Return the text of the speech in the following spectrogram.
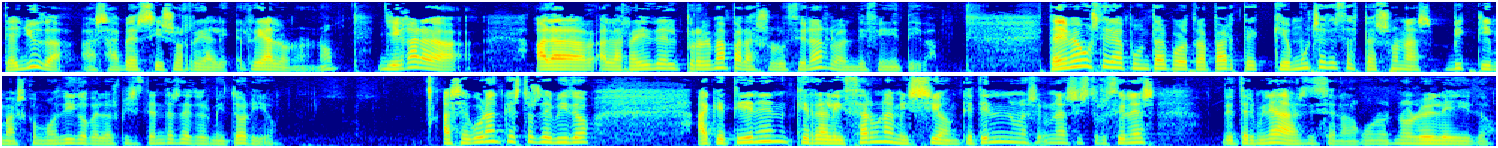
te ayuda a saber si eso es real, o no, ¿no? Llegar a, a, la, a la raíz del problema para solucionarlo, en definitiva. También me gustaría apuntar, por otra parte, que muchas de estas personas, víctimas, como digo, de los visitantes de dormitorio, aseguran que esto es debido a que tienen que realizar una misión, que tienen unas, instrucciones determinadas, dicen algunos, no lo he leído.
